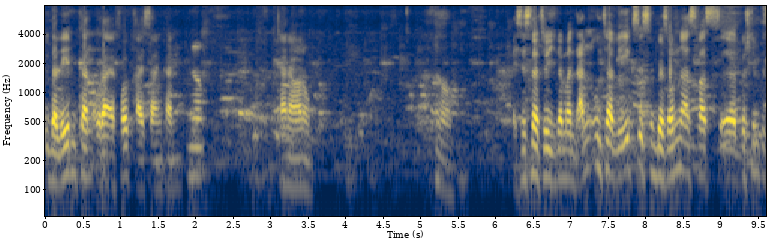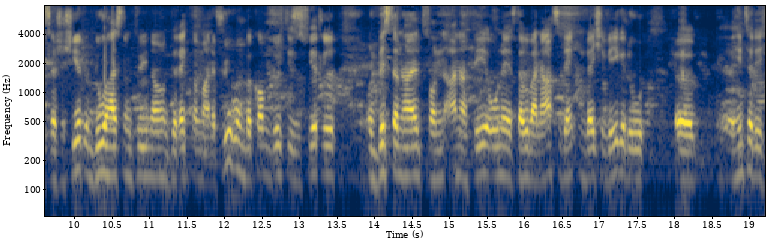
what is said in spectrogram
überleben kann oder erfolgreich sein kann. Ja. Keine Ahnung. ja. Es ist natürlich, wenn man dann unterwegs ist und besonders was äh, Bestimmtes recherchiert und du hast natürlich noch direkt nochmal eine Führung bekommen durch dieses Viertel und bist dann halt von A nach B, ohne jetzt darüber nachzudenken, welche Wege du äh, hinter dich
